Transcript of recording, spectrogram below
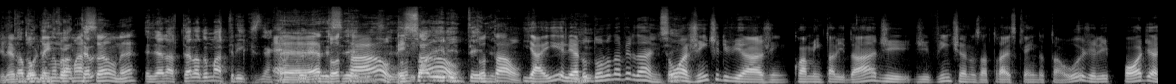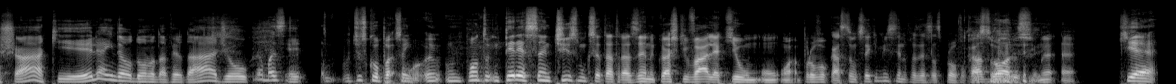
Ele era dono da informação, tela, né? Ele era a tela do Matrix, né? É, total, né? total, total. E aí ele era uhum. o dono da verdade. Então Sim. o agente de viagem, com a mentalidade de 20 anos atrás, que ainda está hoje, ele pode achar que ele ainda é o dono da verdade ou... Não, mas, ele... desculpa, um, um, ponto interessantíssimo que você está trazendo, que eu acho que vale aqui um, um, uma provocação, você que me ensina a fazer essas provocações. Adoro, né? É. Que é,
